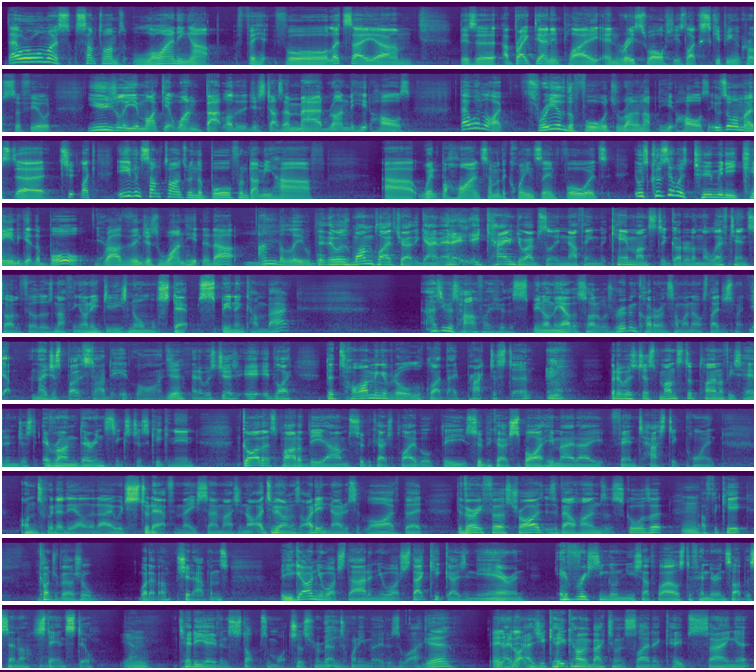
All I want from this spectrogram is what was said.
they were almost sometimes lining up for for let's say um, there's a, a breakdown in play and Reece Walsh is like skipping across the field. Usually you might get one battler that just does a mad run to hit holes. They were like three of the forwards running up to hit holes. It was almost uh, two, like even sometimes when the ball from dummy half uh, went behind some of the Queensland forwards, it was because there was too many keen to get the ball rather than just one hitting it up. Unbelievable. There there was one play throughout the game, and it, it came to absolutely nothing. But Cam Munster got it on the left hand side of the field. There was nothing on. He did his normal step, spin, and come back. As he was halfway through the spin on the other side, it was Reuben Cotter and someone else. They just went, yep. And they just both started to hit lines. Yeah. And it was just, it, it like, the timing of it all looked like they'd practiced it. but it was just Munster playing off his head and just everyone, their instincts just kicking in. Guy that's part of the um, Supercoach playbook, the Supercoach spy, he made a fantastic point on Twitter the other day, which stood out for me so much. And I, to be honest, I didn't notice it live, but the very first try is Val Holmes that scores it mm. off the kick. Controversial, whatever, shit happens. But you go and you watch that, and you watch that kick goes in the air, and every single New South Wales defender inside the centre stands still. Yeah. Mm. Teddy even stops and watches from about mm. 20 metres away. yeah. And, And like, as you keep coming back to it, and Slater keeps saying it,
